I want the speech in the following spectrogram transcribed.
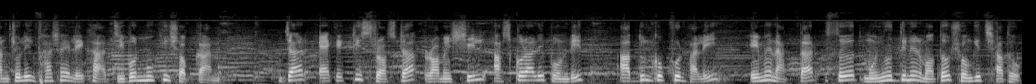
আঞ্চলিক ভাষায় লেখা জীবনমুখী সব গান। যার এক একটি স্রষ্টা রমেশ শীল আসকর আলী পণ্ডিত, আব্দুল গফুর হালি, এম এন আক্তার, সৈয়দ মহিউদ্দিনের মতো সংগীত সাধক।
